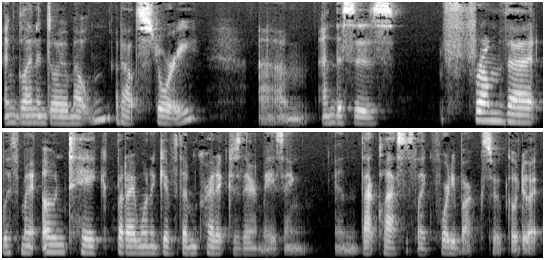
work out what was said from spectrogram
and Glennon Doyle Melton about story, um, and this is from that with my own take, but I want to give them credit because they're amazing. And that class is like 40 bucks, so go do it.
